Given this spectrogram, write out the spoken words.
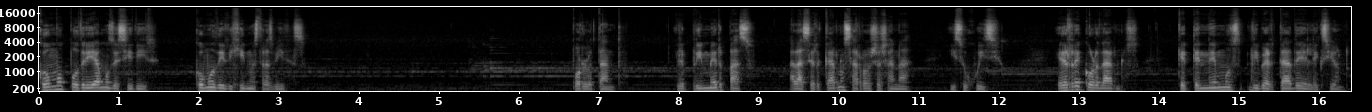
¿cómo podríamos decidir cómo dirigir nuestras vidas? Por lo tanto, el primer paso al acercarnos a Rosh Hashanah y su juicio es recordarnos que tenemos libertad de elección.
